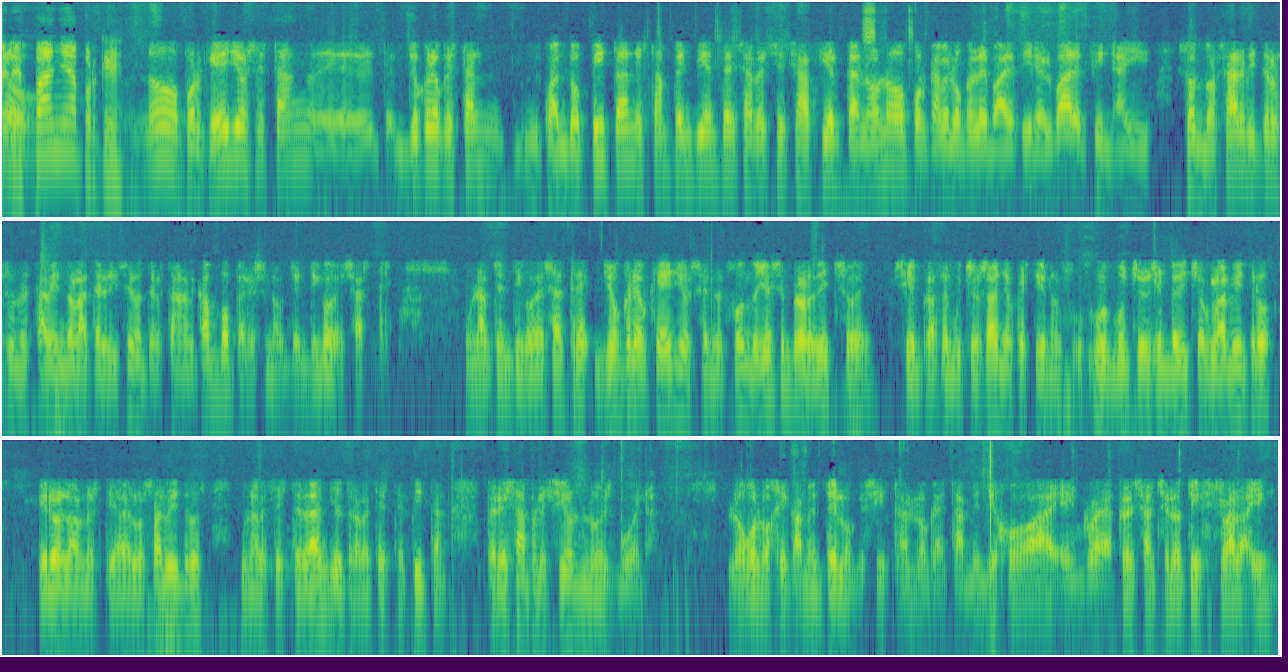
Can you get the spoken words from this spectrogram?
en España ¿por qué? no porque ellos están eh, yo creo que están cuando pitan están pendientes a ver si se aciertan o no porque a ver lo que les va a decir el VAR. En fin ahí son dos árbitros uno está viendo la televisión otro está en el campo pero es un auténtico desastre un auténtico desastre. Yo creo que ellos, en el fondo, yo siempre lo he dicho, ¿eh? siempre hace muchos años en el fútbol, mucho, y siempre he dicho que el árbitro, quiero la honestidad de los árbitros, una vez te dan y otra vez te pitan, pero esa presión no es buena. Luego, lógicamente, lo que sí lo que también dijo en rueda de prensa Ancelotti, claro, hay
